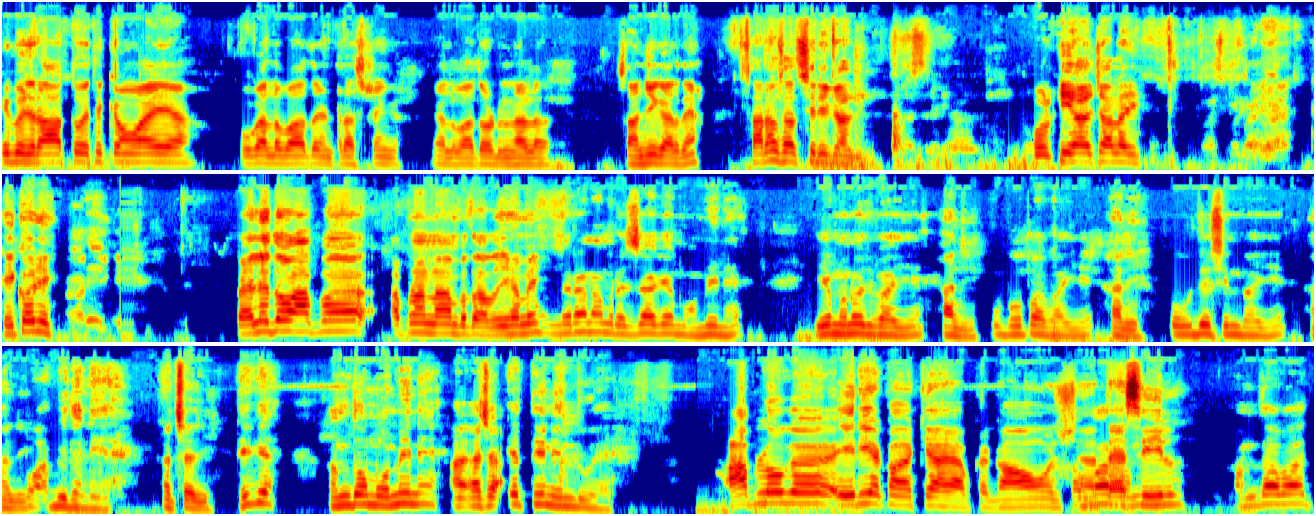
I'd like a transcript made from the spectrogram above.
ਇਹ ਗੁਜਰਾਤ ਤੋਂ ਇੱਥੇ ਕਿਉਂ ਆਏ ਆ? ਉਹ ਗੱਲਬਾਤ ਇੰਟਰਸਟਿੰਗ ਗੱਲਬਾਤ ਤੁਹਾਡੇ ਨਾਲ ਸਾਂਝੀ ਕਰਦੇ ਆ। ਸਾਰਿਆਂ ਨੂੰ ਸਤਿ ਸ੍ਰੀ ਅਕਾਲ ਜੀ। ਸਤਿ ਸ੍ਰੀ ਅਕਾਲ ਹੋਰ ਕੀ ਹਾਲ ਚਾਲ ਹੈ ਜੀ? ਠੀਕ ਹੋ ਜੀ? पहले तो आप अपना नाम बता दो हमें। मेरा नाम रज्जाक है मोमिन है ये मनोज भाई है। हाँ जी। वो भोपा भाई है। हाँ जी। वो उदय सिंह भाई है। हाँ जी। वो आबिद अली है। अच्छा जी। ठीक है? हम दो मोमिन है अच्छा। ये तीन हिंदू है। आप लोग एरिया का क्या है आपका? गाँव तहसील? अहमदाबाद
